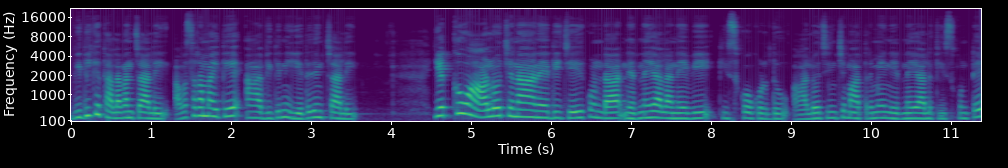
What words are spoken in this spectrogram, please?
విధికి తలవంచాలి. అవసరమైతే ఆ విధిని ఎదిరించాలి. ఎక్కువ ఆలోచన అనేది చేయకుండా నిర్ణయాలు అనేవి తీసుకోకూడదు. ఆలోచించి మాత్రమే నిర్ణయాలు తీసుకుంటే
